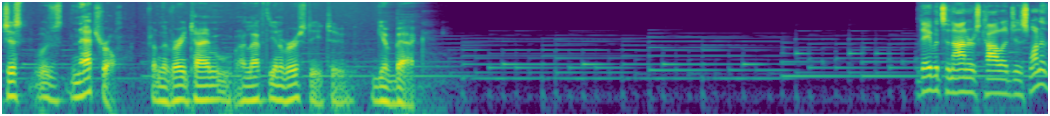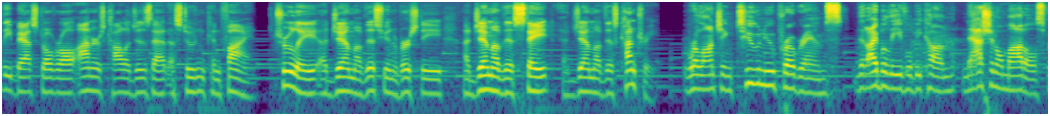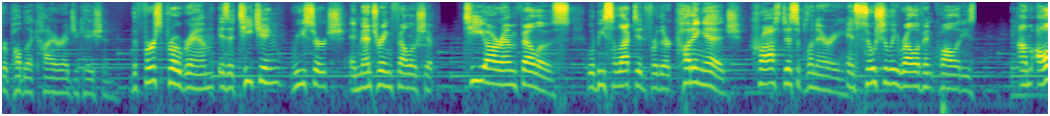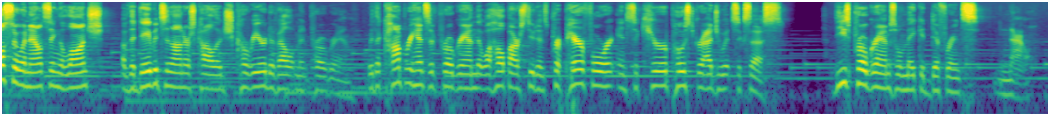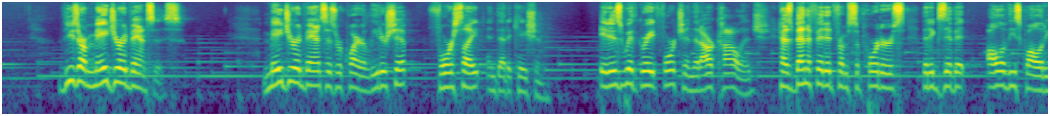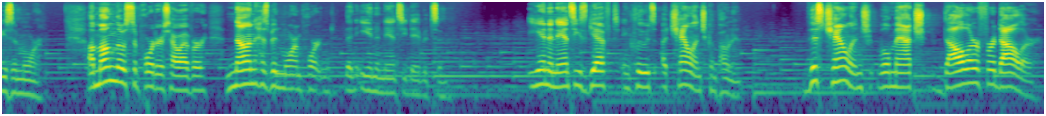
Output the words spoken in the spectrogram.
just was natural from the very time I left the university to give back. Davidson Honors College is one of the best overall honors colleges that a student can find. Truly a gem of this university, a gem of this state, a gem of this country. We're launching two new programs that I believe will become national models for public higher education. The first program is a teaching, research, and mentoring fellowship. TRM Fellows will be selected for their cutting edge, cross disciplinary, and socially relevant qualities. I'm also announcing the launch of the Davidson Honors College Career Development Program with a comprehensive program that will help our students prepare for and secure postgraduate success. These programs will make a difference now. These are major advances. Major advances require leadership, foresight, and dedication. It is with great fortune that our college has benefited from supporters that exhibit all of these qualities and more. Among those supporters, however, none has been more important than Ian and Nancy Davidson. Ian and Nancy's gift includes a challenge component. This challenge will match dollar for dollar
